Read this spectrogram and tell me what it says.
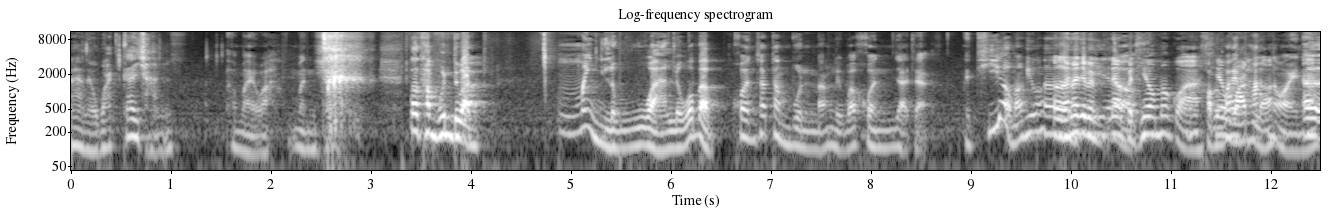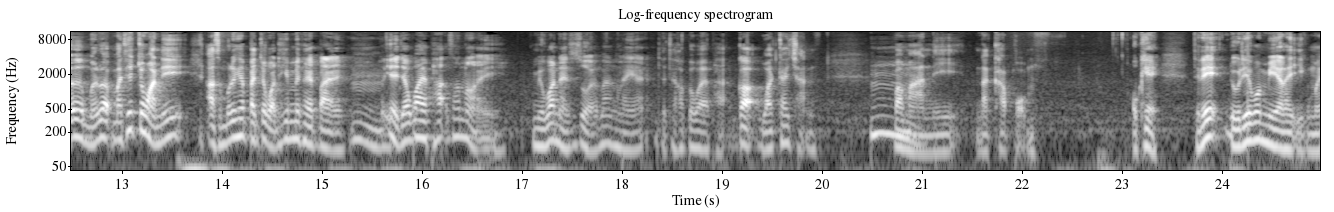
มากเลยวัดใกล้ฉัน ทำไมวะ มัน ต้องทำบุญด่วน ไม่รู้อะหรือว่าแบบคนชอบทำบุญมั้งหรือว่าคนอยากจะไปเที่ยวมั้งพี่ว่าเออน่าจะเป็นน่าจะไปเที่ยวมากกว่าขอไปเที่ยวไหว้วัดพระเหรอหน่อยนะเออเออเหมือนแบบมาเที่ยวจังหวัดนี้อะสมมติแค่ไปจังหวัดที่ไม่เคยไปอืมก็อยากจะไหว้พระสักหน่อย มีวัดไหนสวยๆบ้างอะไรเงี้ยอยากจะเข้าไปไหว้พระก็วัดใกล้ฉันประมาณนี้นะครับผม โอเค ทีนี้ดูที่ว่ามีอะไรอีกไหม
